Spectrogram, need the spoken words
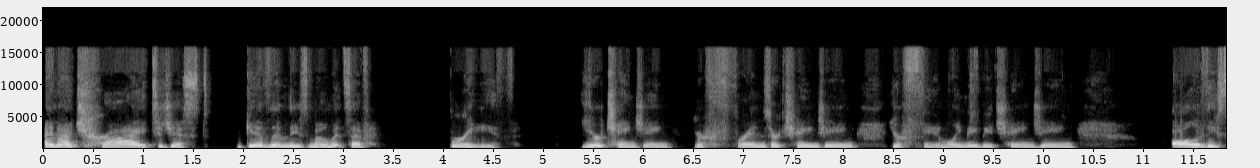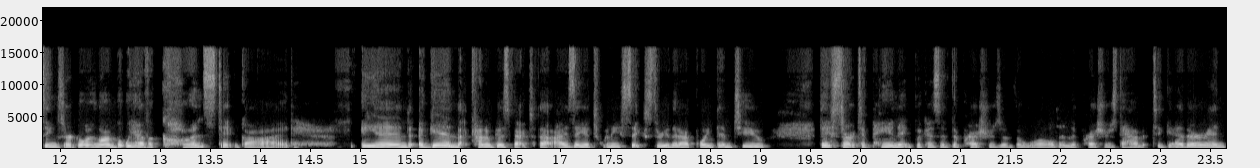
And I try to just give them these moments of breathe. You're changing. Your friends are changing. Your family may be changing. All of these things are going on, but we have a constant God. And again, that kind of goes back to that Isaiah 26 3 that I point them to. They start to panic because of the pressures of the world and the pressures to have it together. And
